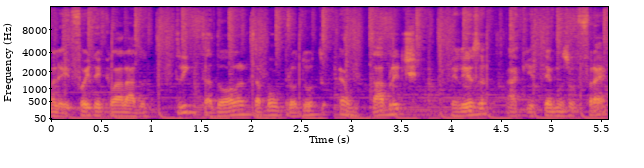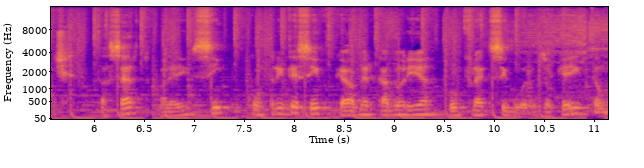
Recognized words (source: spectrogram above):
Olha aí, foi declarado 30 dólares, tá bom? O produto é um tablet, beleza? Aqui temos o frete, tá certo? Olha aí, 5 com 35, que é a mercadoria com frete seguros, ok? Então,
